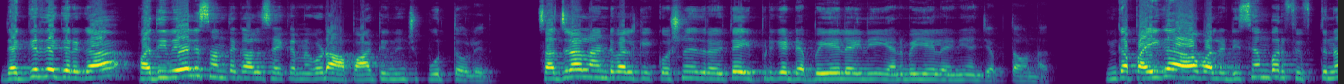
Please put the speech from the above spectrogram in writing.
దగ్గర దగ్గరగా పదివేల సంతకాల సేకరణ కూడా ఆ పార్టీ నుంచి పూర్తవలేదు. సజ్రా లాంటి వాళ్ళకి క్వశ్చన్ ఎదురైతే ఇప్పటికే డెబ్బై ఏళ్ళు అయినాయి ఎనభై ఏళ్ళు అయినాయి అని చెప్తా ఉన్నారు. ఇంకా పైగా వాళ్ళు డిసెంబర్ ఫిఫ్త్న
